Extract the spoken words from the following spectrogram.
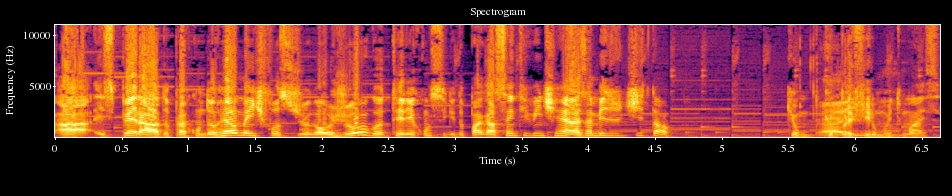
a, esperado para quando eu realmente fosse jogar o jogo, eu teria conseguido pagar 120 reais a mídia digital. Que eu, que eu prefiro muito mais.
